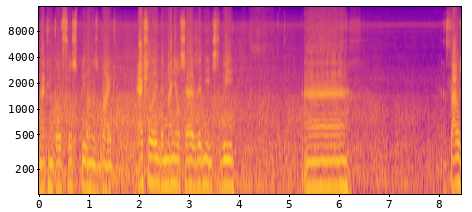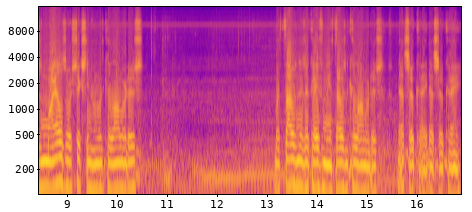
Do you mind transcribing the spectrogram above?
And I can go full speed on this bike. Actually, the manual says it needs to be uh, a thousand miles or 1600 kilometers. But thousand is okay for me, a thousand kilometers. That's okay, that's okay.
